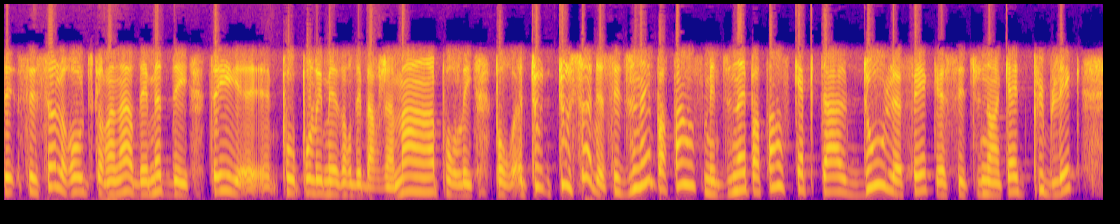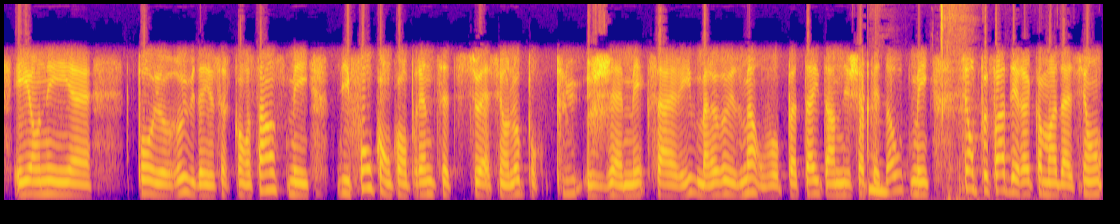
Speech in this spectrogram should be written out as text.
C'est ça le rôle du coroner, d'émettre des euh, pour, pour les maisons d'hébergement, pour les pour euh, tout, tout ça, c'est d'une importance, mais d'une importance capitale, d'où le fait que c'est une enquête publique et on est euh, pas heureux dans les circonstances, mais il faut qu'on comprenne cette situation-là pour plus jamais que ça arrive. Malheureusement, on va peut-être en échapper mm. d'autres, mais si on peut faire des recommandations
